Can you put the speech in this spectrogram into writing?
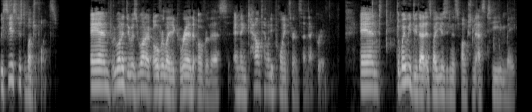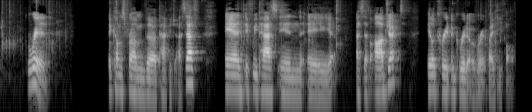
we see it's just a bunch of points. And we want to do is we want to overlay a grid over this and then count how many points are inside that grid. And the way we do that is by using this function stMakeGrid. It comes from the package SF, and if we pass in a SF object, it'll create a grid over it by default.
